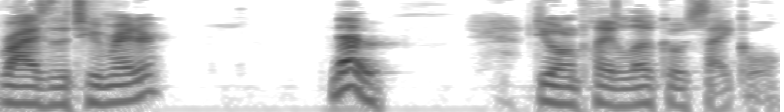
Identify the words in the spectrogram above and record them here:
Rise of the Tomb Raider? No, Do you want to play LocoCycle?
